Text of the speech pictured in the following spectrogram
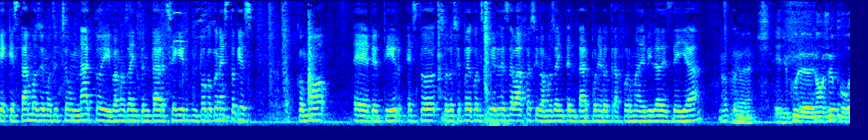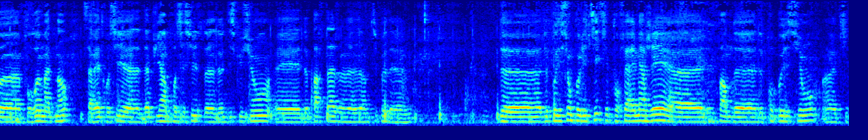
que, que estamos, hemos hecho un acto y vamos a intentar seguir un poco con esto, que es como eh, decir esto solo se puede construir desde abajo si vamos a intentar poner otra forma de vida desde ya, ¿no? Con- Voilà. Et du coup, le- l'enjeu pour euh, pour eux maintenant, ça va être aussi euh, d'appuyer un processus de, de discussion et de partage euh, un petit peu de de, de positions politiques pour faire émerger une forme de, de propositions qui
